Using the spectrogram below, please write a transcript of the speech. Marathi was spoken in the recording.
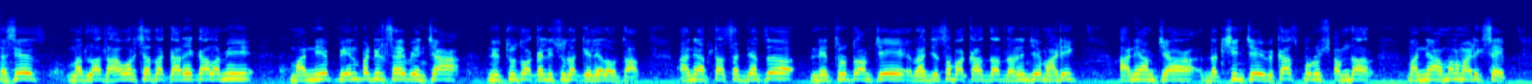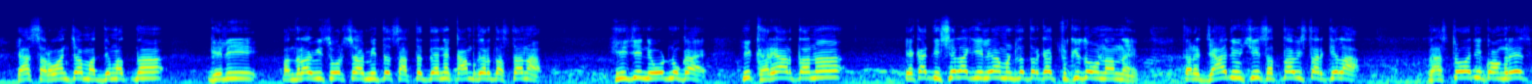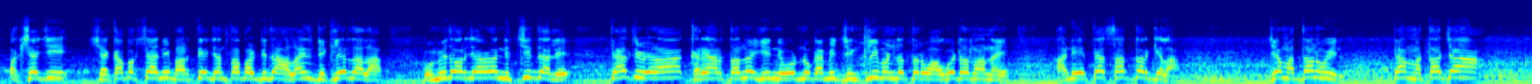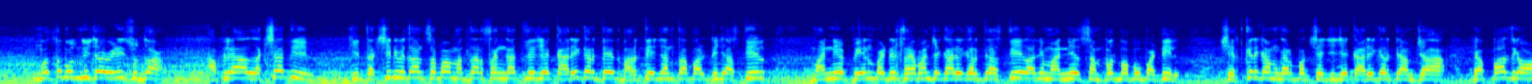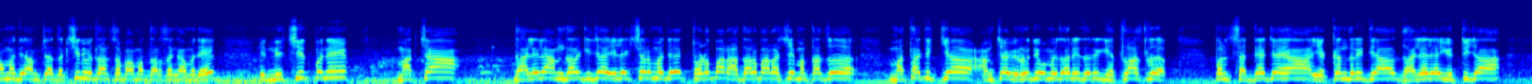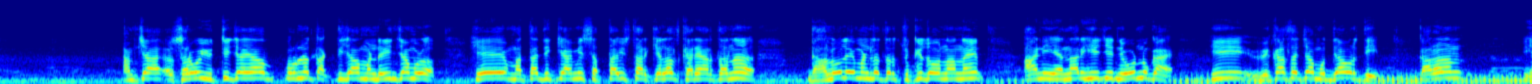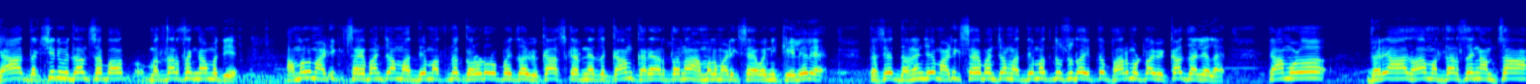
तसेच मधला दहा वर्षाचा कार्यकाल आम्ही माननीय पी एन पाटील साहेब यांच्या नेतृत्वाखाली सुद्धा केलेला होता. आणि आत्ता सध्याचं नेतृत्व आमचे राज्यसभा खासदार धनंजय माडिक आणि आमच्या दक्षिणचे विकास पुरुष आमदार मान्य अमल माडिक साहेब ह्या सर्वांच्या माध्यमातून गेली पंधरा वीस वर्ष आम्ही तर सातत्यानं काम करत असताना ही जी निवडणूक आहे ही खऱ्या अर्थानं एका दिशेला गेली आहे म्हटलं तर काय चुकीचं होणार नाही. कारण ज्या दिवशी सत्तावीस तारखेला राष्ट्रवादी काँग्रेस पक्षाची शेका पक्ष आणि भारतीय जनता पार्टीचा अलायन्स डिक्लेअर झाला उमेदवार ज्यावेळा निश्चित झाले त्याच वेळा खऱ्या अर्थानं ही निवडणूक आम्ही जिंकली म्हटलं तर वावगं ठरणार नाही. आणि येत्या सात तारखेला जे मतदान होईल त्या मताच्या मतमोजणीच्या वेळीसुद्धा आपल्या लक्षात येईल की दक्षिण विधानसभा मतदारसंघातले जे कार्यकर्ते आहेत भारतीय जनता पार्टीचे असतील माननीय पी एन पाटील साहेबांचे कार्यकर्ते असतील आणि माननीय संपतबापू पाटील शेतकरी कामगार पक्षाचे जे कार्यकर्ते आमच्या ह्या पाच गावामध्ये आमच्या दक्षिण विधानसभा मतदारसंघामध्ये आहेत हे निश्चितपणे मागच्या झालेल्या आमदारकीच्या इलेक्शनमध्ये थोडंफार हजार बाराशे मताचं मताधिक्य आमच्या विरोधी उमेदवारी जरी घेतलं असलं पण सध्याच्या ह्या एकंदरीत या झालेल्या युतीच्या आमच्या सर्व युतीच्या या पूर्ण ताकदीच्या मंडळींच्यामुळं हे मताधिक्य आम्ही सत्तावीस तारखेलाच खऱ्या अर्थानं घालवलं आहे म्हटलं तर चुकीचं होणार नाही. आणि येणारी ही जी निवडणूक आहे ही विकासाच्या मुद्द्यावरती. कारण ह्या दक्षिण विधानसभा मतदारसंघामध्ये अमल माडिक साहेबांच्या माध्यमातून करोडो रुपयाचा विकास करण्याचं काम खऱ्या अर्थानं अमल माडिक साहेबांनी केलेलं आहे. तसेच धनंजय माडिक साहेबांच्या माध्यमातून सुद्धा इथं फार मोठा विकास झालेला आहे. त्यामुळं जरी आज हा मतदारसंघ आमचा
